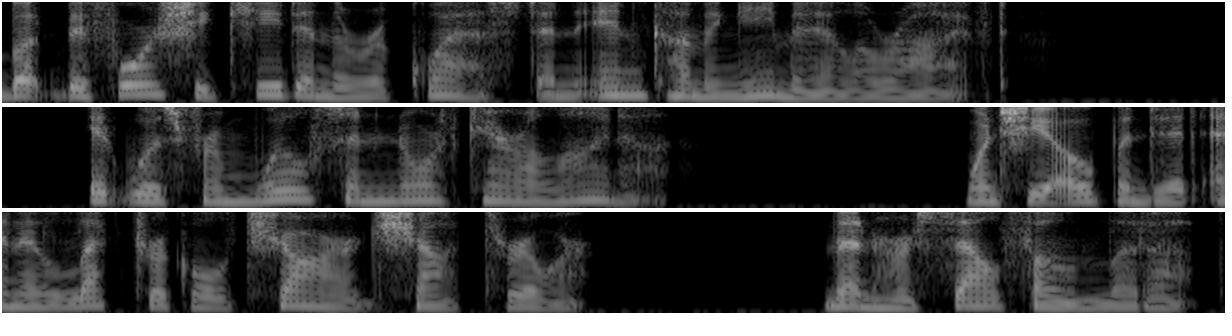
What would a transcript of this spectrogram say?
but before she keyed in the request, an incoming email arrived. It was from Wilson, North Carolina. When she opened it, an electrical charge shot through her. Then her cell phone lit up.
